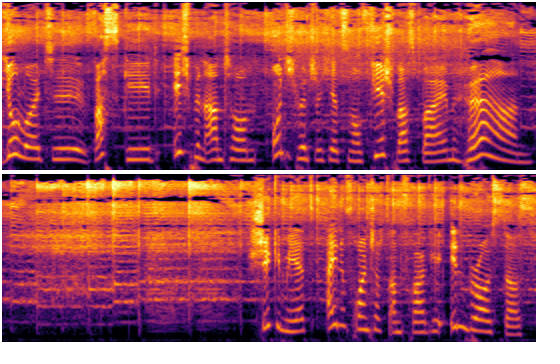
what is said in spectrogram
Jo Leute, was geht? Ich bin Anton und ich wünsche euch jetzt noch viel Spaß beim Hören. Schicke mir jetzt eine Freundschaftsanfrage in Brawl Stars.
